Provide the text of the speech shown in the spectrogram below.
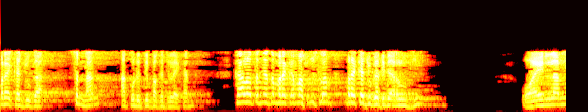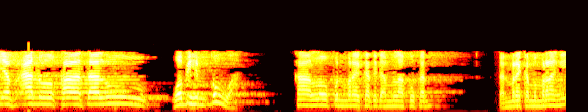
mereka juga senang aku ditimpa kejelekan. Kalau ternyata mereka masuk Islam, mereka juga tidak rugi. Wa in lam yaf'alu qatalu wa bihim quwwah. Kalaupun mereka tidak melakukan dan mereka memerangi,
